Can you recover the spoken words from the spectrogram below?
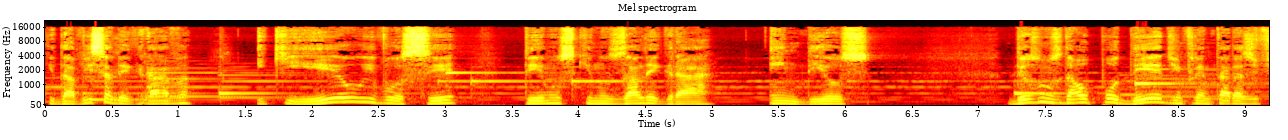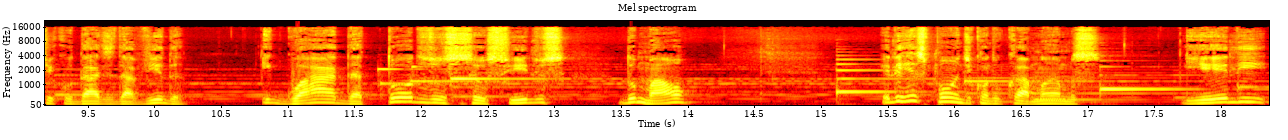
que Davi se alegrava e que eu e você temos que nos alegrar em Deus. Deus nos dá o poder de enfrentar as dificuldades da vida e guarda todos os seus filhos do mal ele responde quando clamamos e ele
